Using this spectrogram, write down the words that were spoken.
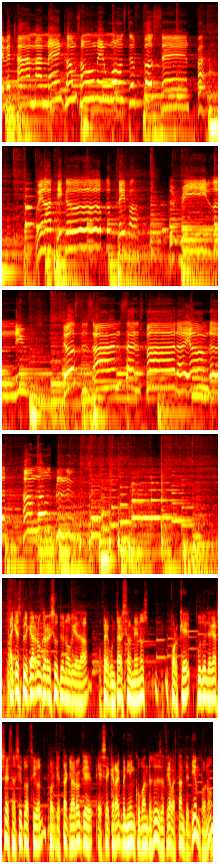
Every time my man comes home, he wants to fuss and fight. When I pick up the paper to read the news, just as I'm satisfied, Hay que explicarlo aunque resulte una obviedad, o preguntarse al menos por qué pudo llegarse a esta situación, porque está claro que ese crack venía incubándose desde hacía bastante tiempo, ¿no?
